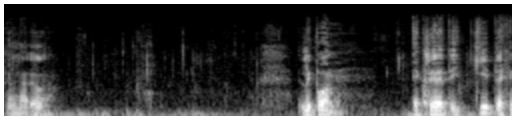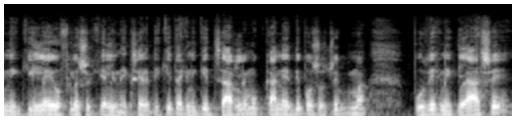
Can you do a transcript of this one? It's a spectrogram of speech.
Καλά, καλά. Λοιπόν, εξαιρετική τεχνική, λέει ο φίλος ο Κελίνη. Εξαιρετική τεχνική Τσάρλι μου, κάνει εντύπωση στο τσίπημα που δείχνει κλάση.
